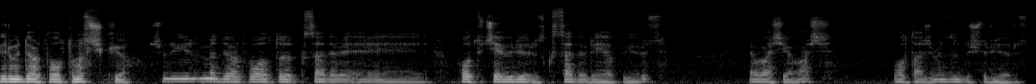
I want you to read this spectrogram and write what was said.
24 voltumuz çıkıyor. Şimdi 24 voltu kısa devre eee potu çeviriyoruz. Kısa devre yapıyoruz. Yavaş yavaş voltajımızı düşürüyoruz.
